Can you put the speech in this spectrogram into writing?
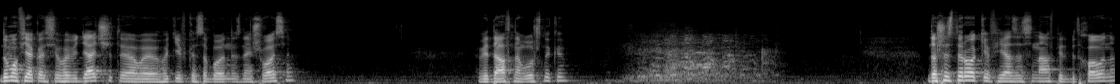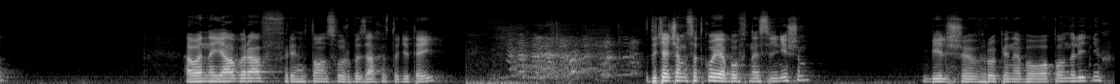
Думав якось його віддячити, але готівки з собою не знайшлося. Віддав навушники. До шести років я засинав під Бетховена. Але не я обирав рінгтон служби захисту дітей. В дитячому садку я був найсильнішим. Більше в групі не було повнолітніх.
